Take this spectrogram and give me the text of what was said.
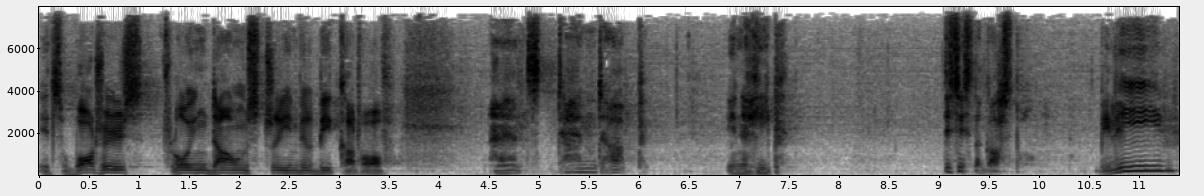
its waters flowing downstream will be cut off and stand up in a heap. This is the gospel. Believe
